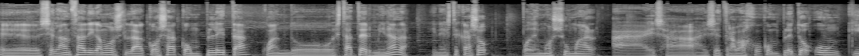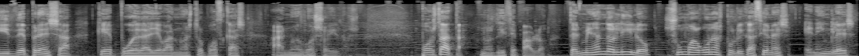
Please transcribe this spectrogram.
eh, se lanza, digamos, la cosa completa cuando está terminada. Y en este caso podemos sumar a, a, ese trabajo completo un kit de prensa que pueda llevar nuestro podcast a nuevos oídos. Postdata, nos dice Pablo. Terminando el hilo, sumo algunas publicaciones en inglés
